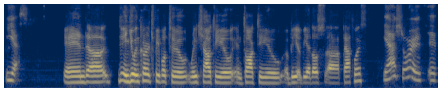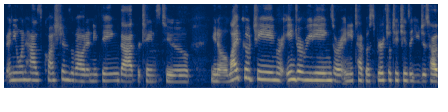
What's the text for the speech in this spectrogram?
Yes and uh, and you encourage people to reach out to you and talk to you via via those uh, pathways. Yeah, sure. If if anyone has questions about anything that pertains to, you know, life coaching or angel readings or any type of spiritual teachings that you just have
